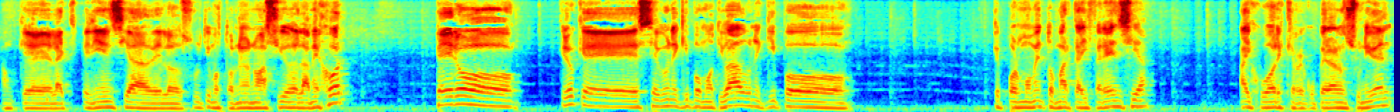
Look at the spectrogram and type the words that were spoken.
aunque la experiencia de los últimos torneos no ha sido de la mejor. Pero creo que se ve un equipo motivado, un equipo que por momentos marca diferencia. Hay jugadores que recuperaron su nivel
